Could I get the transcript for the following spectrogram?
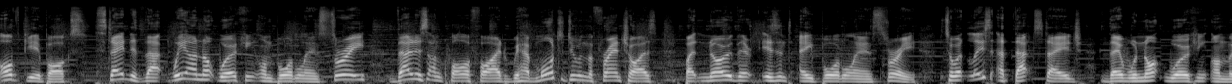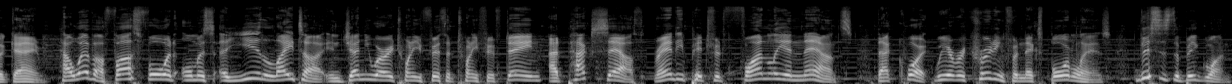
of Gearbox stated that we are not working on Borderlands 3, that is unqualified, we have more to do in the franchise, but no, there isn't a Borderlands 3. So at least at that stage, they were not working on the game. However, fast forward almost a year later, in January 25th of 2015, at PAX South, Randy Pitchford finally announced that, quote, we are recruiting for next Borderlands. This is the big one.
